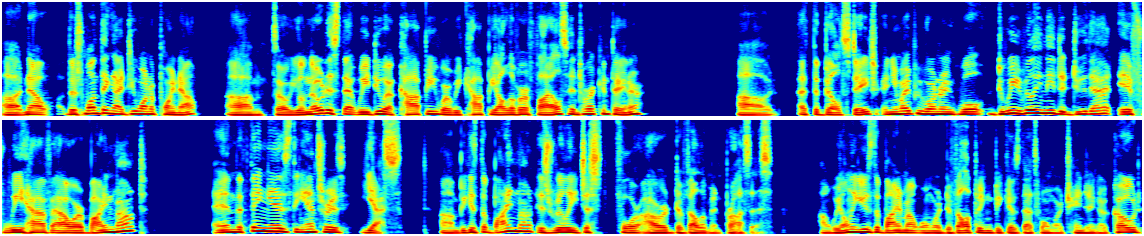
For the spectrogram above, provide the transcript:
Uh, now, there's one thing I do want to point out. Um, so you'll notice that we do a copy where we copy all of our files into our container uh, at the build stage. And you might be wondering, well, do we really need to do that if we have our bind mount? And the thing is, the answer is yes, um, because the bind mount is really just for our development process. Uh, we only use the bind mount when we're developing because that's when we're changing our code.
